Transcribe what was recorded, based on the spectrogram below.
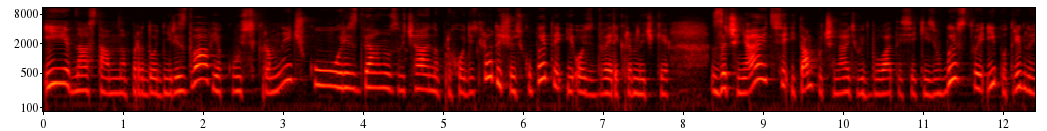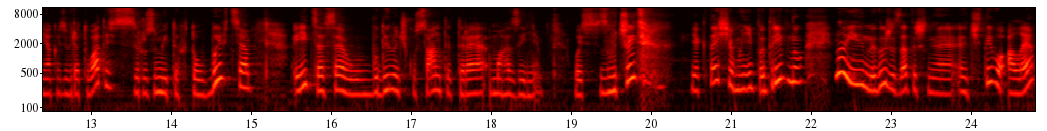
І в нас там напередодні Різдва в якусь крамничку різдвяну, звичайно, приходять люди щось купити, і ось двері крамнички зачиняються, і там починають відбуватися якісь вбивства, і потрібно якось врятуватись, зрозуміти, хто вбивця. І це все у будиночку Санти-магазині. Ось звучить як те, що мені потрібно. Ну і не дуже затишне е, чтиво, але.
